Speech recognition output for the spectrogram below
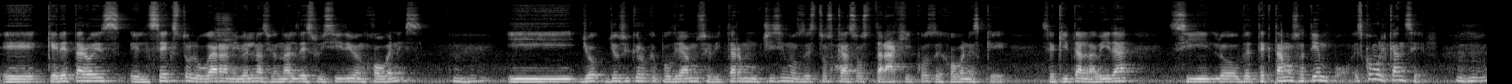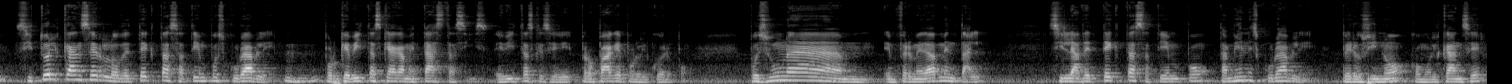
Eh, Querétaro es el sexto lugar a nivel nacional de suicidio en jóvenes. Y yo, yo sí creo que podríamos evitar muchísimos de estos casos trágicos de jóvenes que se quitan la vida si lo detectamos a tiempo. Es como el cáncer. Si tú el cáncer lo detectas a tiempo es curable, porque evitas que haga metástasis, evitas que se propague por el cuerpo. Pues una mm, enfermedad mental, si la detectas a tiempo, también es curable, pero si no, como el cáncer,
